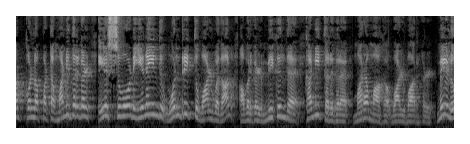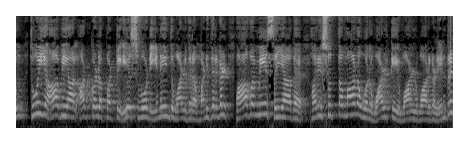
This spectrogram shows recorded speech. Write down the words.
ஆட்கொள்ளப்பட்ட மனிதர்கள் இயேசுவோடு இணைந்து ஒன்றித்து வாழ்வதால் அவர்கள் மிகுந்த கனி தருகிற மரமாக வாழ்வார்கள். மேலும் தூய ஆவியால் ஆட்கொள்ளப்பட்டு இயேசுவோடு இணைந்து வாழ்கிற மனிதர்கள் பாவமே செய்யாத பரிசுத்தமான ஒரு வாழ்க்கை வாழ்வார்கள் என்று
